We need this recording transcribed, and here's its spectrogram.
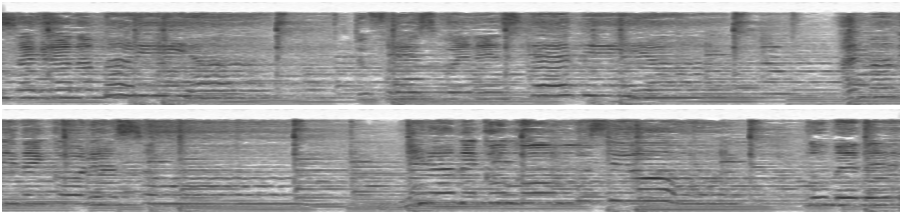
Sagrada María te ofrezco en este día alma, vida y corazón. Mírame con compasión, no me dejes,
